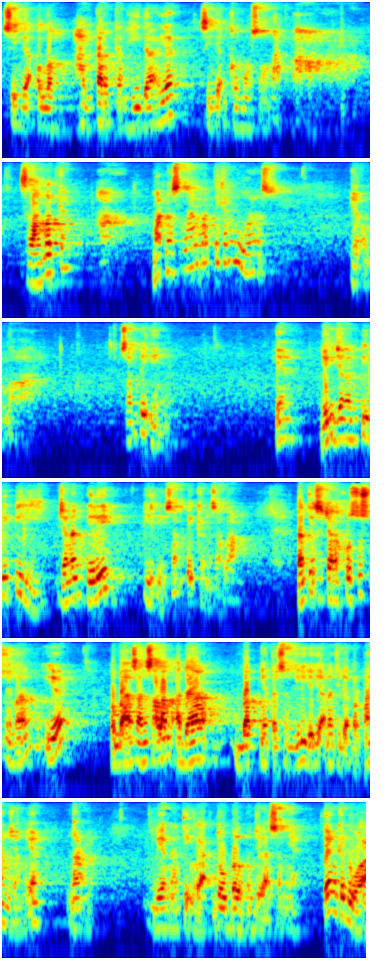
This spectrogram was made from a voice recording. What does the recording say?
sehingga Allah hantarkan hidayah sehingga engkau mau sholat ah, selamat kan ah, makna selamat ini kan luas Ya Allah. Sampai ini. Ya. Jadi jangan pilih-pilih, jangan pilih-pilih, sampaikan salam. Nanti secara khusus memang ya pembahasan salam ada babnya tersendiri jadi anak tidak perpanjang ya. Nah, biar nanti enggak double penjelasannya. Yang kedua,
